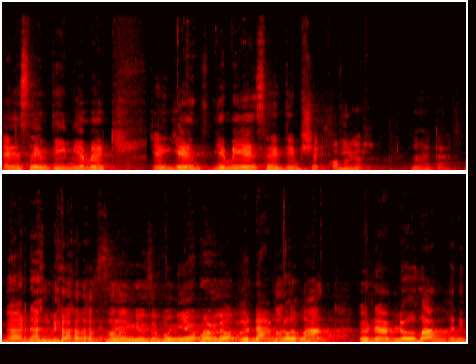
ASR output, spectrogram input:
En sevdiğim yemek. Yani en, yemeği en sevdiğim şey. hamburger. Nereden? Nereden mi? Anasının Evet. gözü bu niye böyle? Önemli Anlatamıyorum. olan, önemli olan hani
